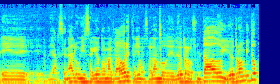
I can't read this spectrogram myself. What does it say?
eh, de Arsenal hubiese abierto el marcador, estaríamos hablando de, de otro resultado y de otro ámbito.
